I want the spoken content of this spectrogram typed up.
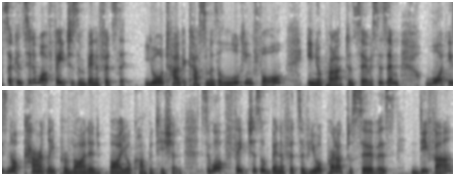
So consider what features and benefits that your target customers are looking for in your product and services and what is not currently provided by your competition. So, what features or benefits of your product or service differ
